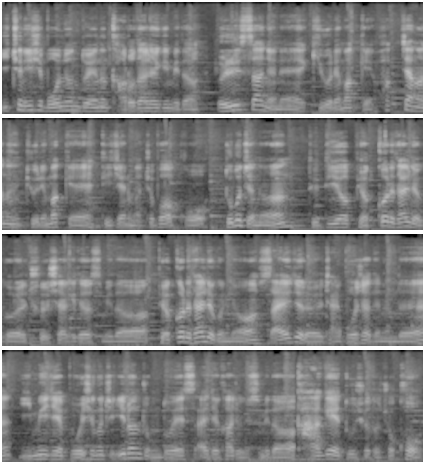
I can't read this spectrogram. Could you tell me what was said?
2025년도에는 가로 달력입니다. 을사년의 기운에 맞게 확장하는 기운에 맞게 디자인을 맞춰보았고 두 번째는 드디어 벽걸이 달력을 출시하게 되었습니다. 벽걸이 달력은요 사이즈를 잘 보셔야 되는데 이미지에 보이신 것처럼 이런 정도 의 사이즈를 가지고 있습니다. 가게에 두셔도 좋고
